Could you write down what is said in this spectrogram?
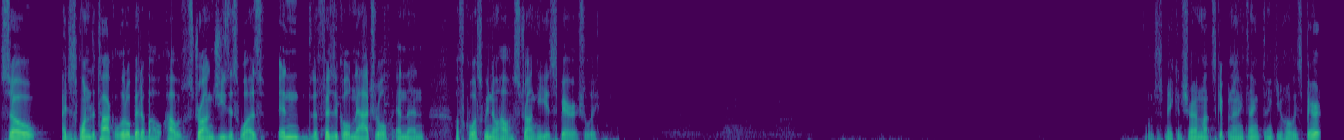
So I just wanted to talk a little bit about how strong Jesus was in the physical, natural, and then, of course, we know how strong he is spiritually. I'm making sure I'm not skipping anything. Thank you, Holy Spirit.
